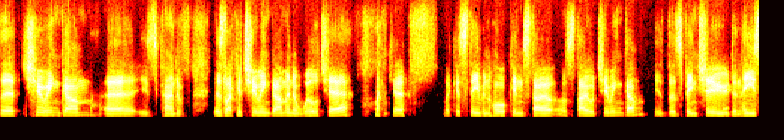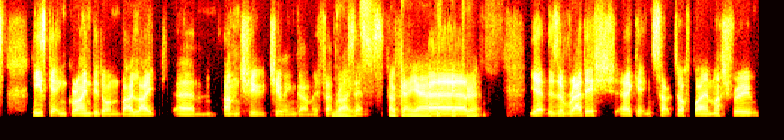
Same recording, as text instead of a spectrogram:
the chewing gum uh, is kind of there's like a chewing gum in a wheelchair, like a like a Stephen Hawking style style chewing gum that's been chewed, and he's he's getting grinded on by like um, unchewed chewing gum, if that Right. makes sense. Okay. Yeah. I picture Um, it. Yeah, there's a radish uh, getting sucked off by a mushroom.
